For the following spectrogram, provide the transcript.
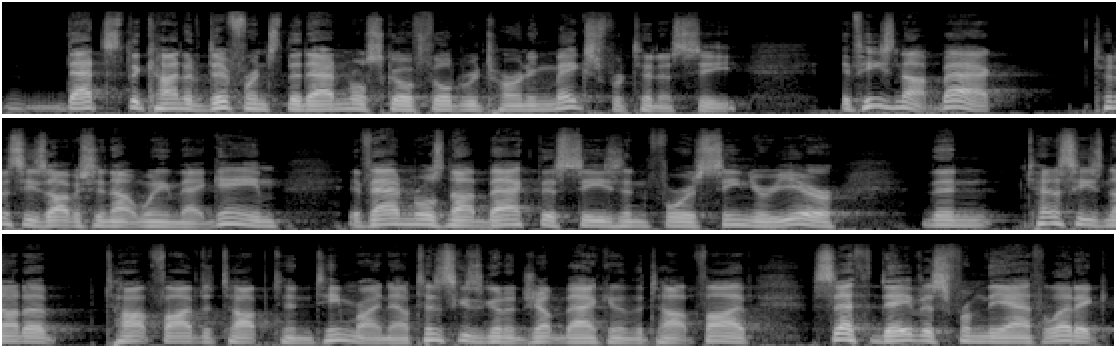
That's the kind of difference that Admiral Schofield returning makes for Tennessee. If he's not back, Tennessee's obviously not winning that game. If Admiral's not back this season for his senior year, then Tennessee's not a top five to top 10 team right now. Tennessee's going to jump back into the top five. Seth Davis from The Athletic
